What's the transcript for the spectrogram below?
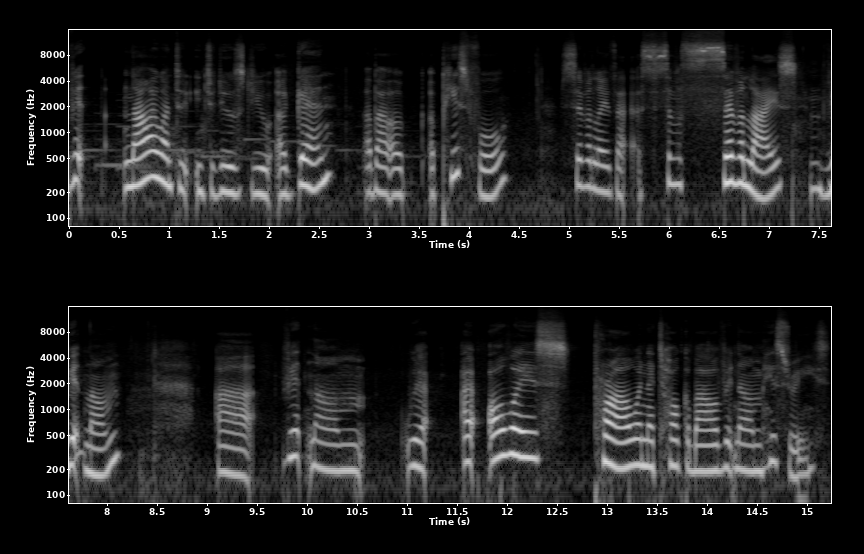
Viet- now I want to introduce you again about a, a peaceful civilized civ- civilized Vietnam. Uh, Vietnam, we I always proud when I talk about Vietnam histories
